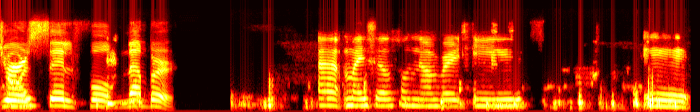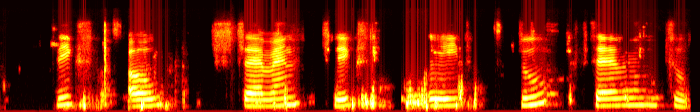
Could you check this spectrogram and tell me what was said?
your Hi. cell phone number? Uh, my cell phone number is uh, six oh seven six eight two seven two.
